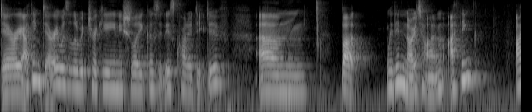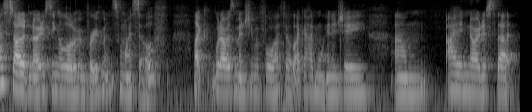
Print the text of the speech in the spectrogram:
dairy. I think dairy was a little bit tricky initially because it is quite addictive. Um, but within no time, I think I started noticing a lot of improvements for myself. Like what I was mentioning before, I felt like I had more energy. Um, I noticed that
